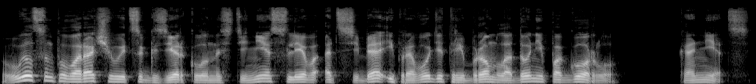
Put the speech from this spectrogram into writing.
Уилсон поворачивается к зеркалу на стене слева от себя и проводит ребром ладони по горлу. Конец.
